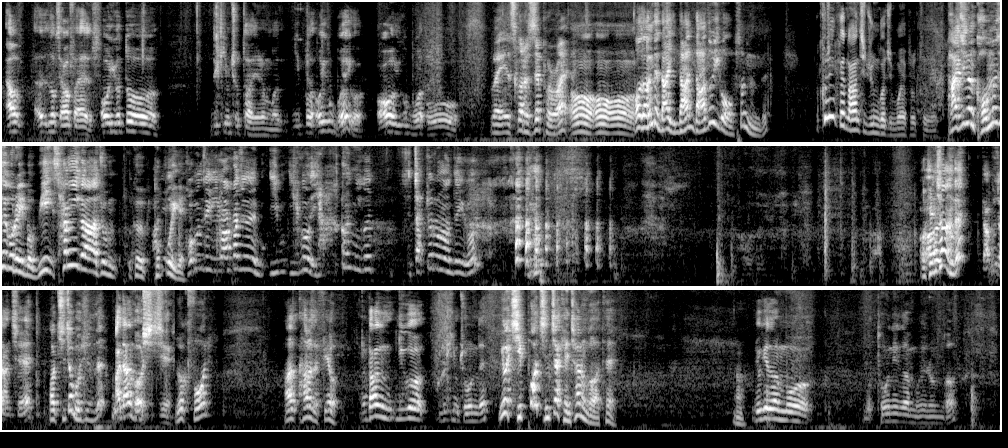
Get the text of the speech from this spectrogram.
알 looks alpha as 어 이것도 느낌 좋다 이런 거 이뻐 어 이거 뭐야 이거? 어 이거 뭐야? 오 왜 it's got a zipper right? 어, 어. 어 나 근데 나, 나, 나도 이거 없었는데 그러니까 나한테 준 거지 뭐야 프로틴이 바지는 검은색으로 입어 위 상의가 좀 그 돋보이게 검은색 이거 아까 전에 이, 이거 약간 이거 짭조름한데 이거 어 괜찮은데? 나쁘지 않지 어 진짜 멋있는데? 아 나는 멋있지 Look forward How, how does it feel? 나는 이거 느낌 좋은데 이거 지퍼 진짜 괜찮은 것 같아 여기다 뭐, 뭐 돈이나 뭐 이런 거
